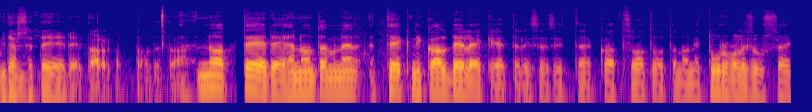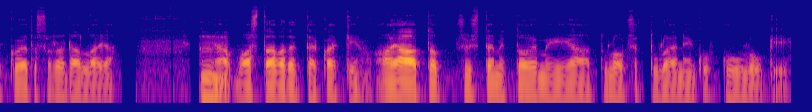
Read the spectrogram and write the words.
Mitä se TD tarkoittaa? Otetaan. No TD on tämmöinen technical delegate, eli se sitten katsoo tuota, no, niin turvallisuusseikkoja tuossa radalla ja mm. ja vastaavat, että kaikki ajauttosysteemit toimii ja tulokset tulee niin kuin kuuluukin.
